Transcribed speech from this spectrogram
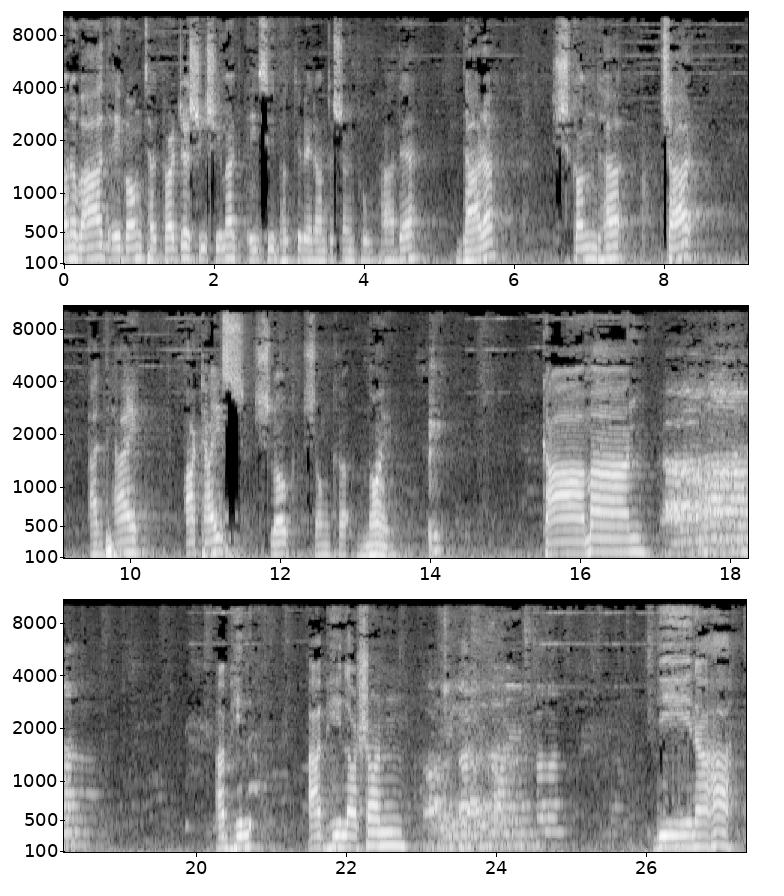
অনুবাদ এবং তাৎপর্য শ্রী শ্রীমদ এসি ভক্তি বেদান্ত স্বামী প্রভুপাদের দ্বারা স্কন্ধ চার অধ্যায় আঠাইশ শ্লোক সংখ্যা নয়। কামান অভিল অভিলষণ দীনः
